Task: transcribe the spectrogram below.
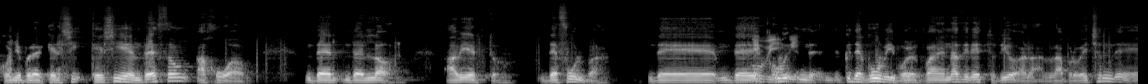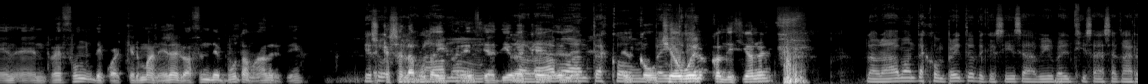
Coño, pero Kelsey, Kelsey en Red Zone ha jugado del de lock, abierto, de fullback, de, de, de, de por, para el directo, tío. La, la aprovechan de- en, en Red Zone de cualquier manera y lo hacen de puta madre, tío. Eso es que esa es la puta diferencia, tío. Lo Es que el, antes con el coacheo buenas condiciones. Lo hablábamos antes con Patriots de que sí, sea, Bill Belichick sabe sacar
